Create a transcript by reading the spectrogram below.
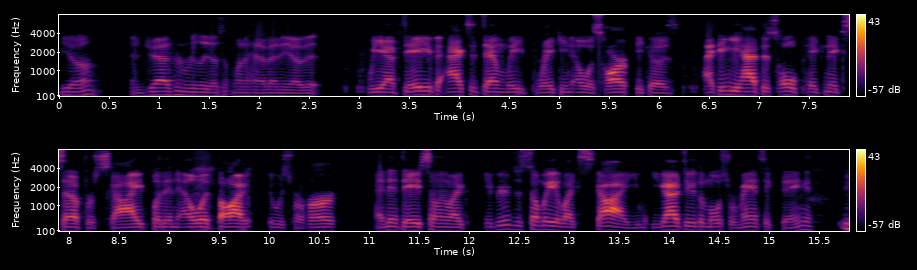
Yeah, and Jasmine really doesn't want to have any of it. We have Dave accidentally breaking Ella's heart because I think he had this whole picnic set up for Sky, but then Ella thought it was for her. And then Dave's something like, if you're into somebody like Sky, you, you gotta do the most romantic thing.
